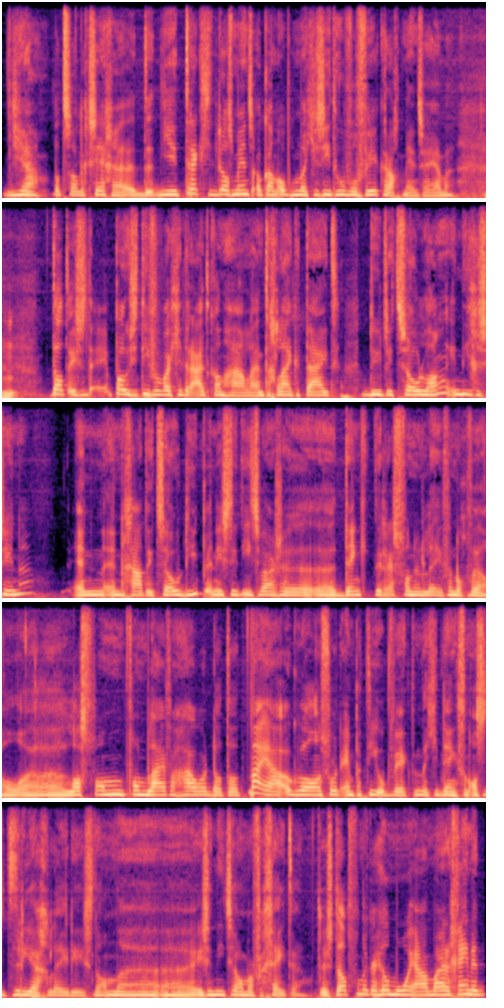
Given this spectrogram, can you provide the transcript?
Ja, wat zal ik zeggen? Je trekt je er als mens ook aan op omdat je ziet hoeveel veerkracht mensen hebben. Dat is het positieve wat je eruit kan halen. En tegelijkertijd duurt dit zo lang in die gezinnen. En, en gaat dit zo diep? En is dit iets waar ze, eh, denk ik, de rest van hun leven nog wel eh, last van, van blijven houden? Dat dat, nou ja, ook wel een soort empathie opwekt. En dat je denkt van als iets drie jaar geleden is, dan eh, is het niet zomaar vergeten. Dus dat vond ik er heel mooi aan. Maar degene,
